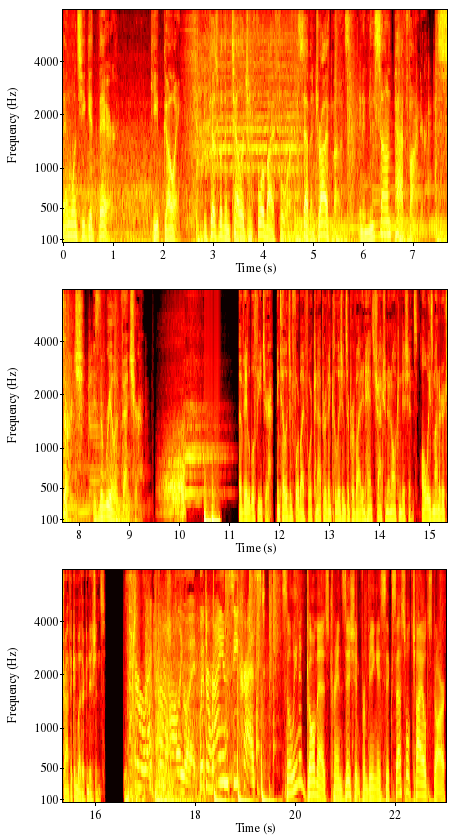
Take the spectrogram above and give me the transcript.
Then once you get there, keep going. Because with intelligent 4x4 and 7 drive modes in a Nissan Pathfinder, search is the real adventure. Available feature. Intelligent 4x4 cannot prevent collisions or provide enhanced traction in all conditions. Always monitor traffic and weather conditions. Direct from Hollywood with Ryan Seacrest. Selena Gomez transitioned from being a successful child star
